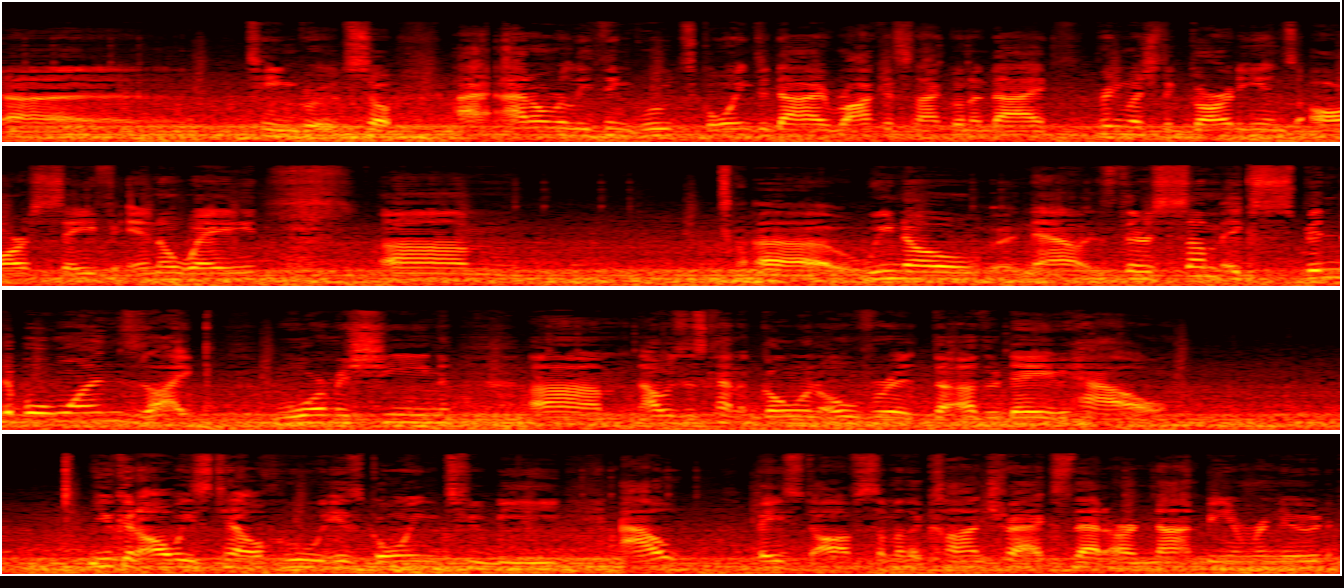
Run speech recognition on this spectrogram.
uh, Teen Groot. So I, I, don't really think Groot's going to die. Rocket's not going to die. Pretty much the Guardians are safe in a way. Um, uh, we know now there's some expendable ones like War Machine. Um, I was just kind of going over it the other day how you can always tell who is going to be out based off some of the contracts that are not being renewed.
